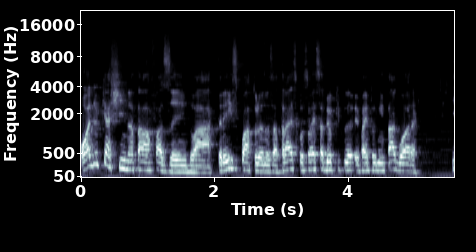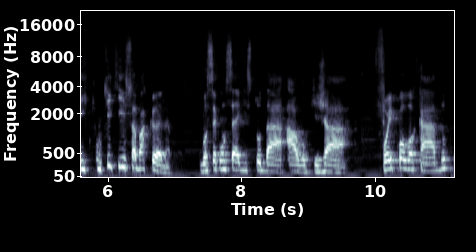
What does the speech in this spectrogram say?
Olha o que a China estava fazendo há 3, 4 anos atrás, que você vai saber o que vai implementar agora. E o que, que isso é bacana? Você consegue estudar algo que já foi colocado,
